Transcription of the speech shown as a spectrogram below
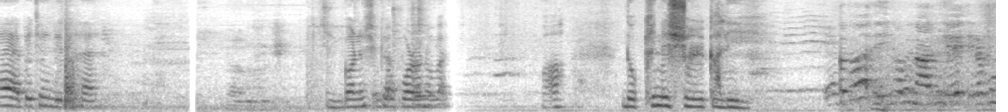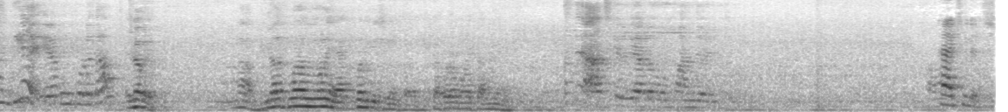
হ্যাঁ পেছনে দিতে হ্যাঁ। গণেশকে পড়ানো বা বাহ দক্ষিণেশ্বরের কালী। এইভাবে না দিয়ে এরকম দিয়ে এরকম করে দাও। এভাবে? না বিরাট পড়ার মনে একবার গেছিলাম তারপরে মনে তেমন আজকে গেল পাঞ্জাবি হ্যাঁ ঠিক আছে।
